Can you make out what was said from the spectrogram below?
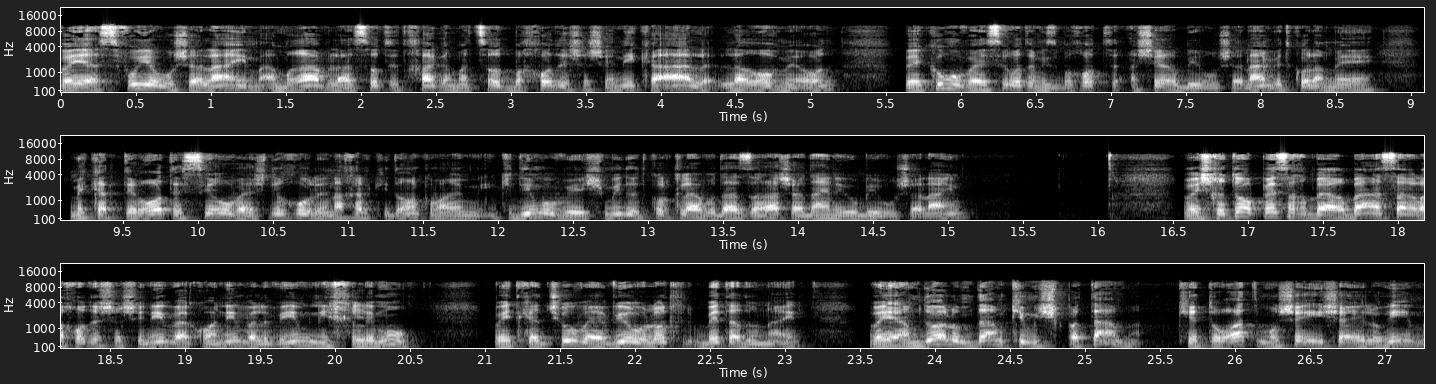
ויאספו ירושלים עם רב לעשות את חג המצות בחודש השני קהל לרוב מאוד, ויקומו ויסירו את המזבחות אשר בירושלים, ואת כל המקטרות הסירו וישליכו לנחל קדרון, כלומר הם הקדימו והשמידו את כל כלי העבודה הזרה שעדיין היו בירושלים. וישחטו הפסח בארבע עשר לחודש השני, והכהנים והלוויים נכלמו, והתקדשו ויביאו עולות בית אדוני, ויעמדו על עומדם כמשפטם, כתורת משה איש האלוהים,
